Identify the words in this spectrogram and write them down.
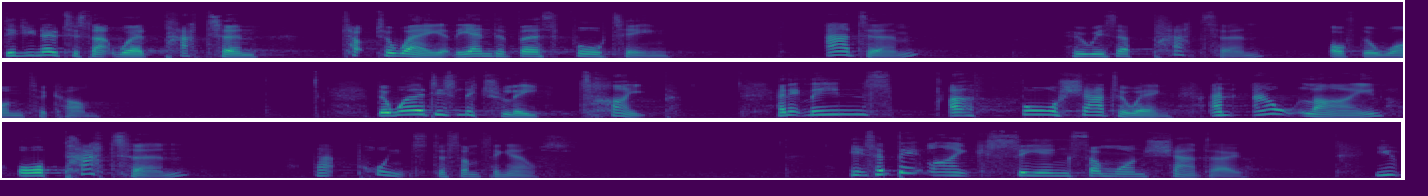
Did you notice that word pattern tucked away at the end of verse 14? Adam, who is a pattern of the one to come. The word is literally type, and it means a foreshadowing, an outline or pattern that points to something else. It's a bit like seeing someone's shadow. You,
